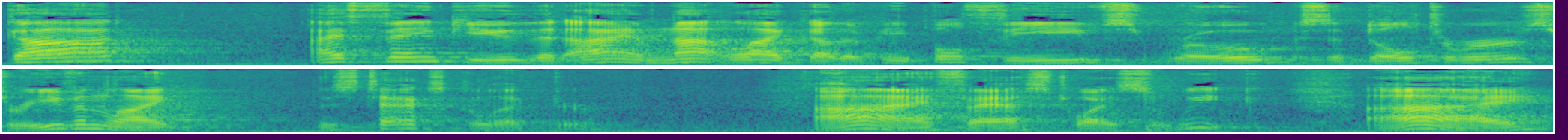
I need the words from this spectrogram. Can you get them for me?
God, I thank you that I am not like other people, thieves, rogues, adulterers, or even like this tax collector. I fast twice a week. I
